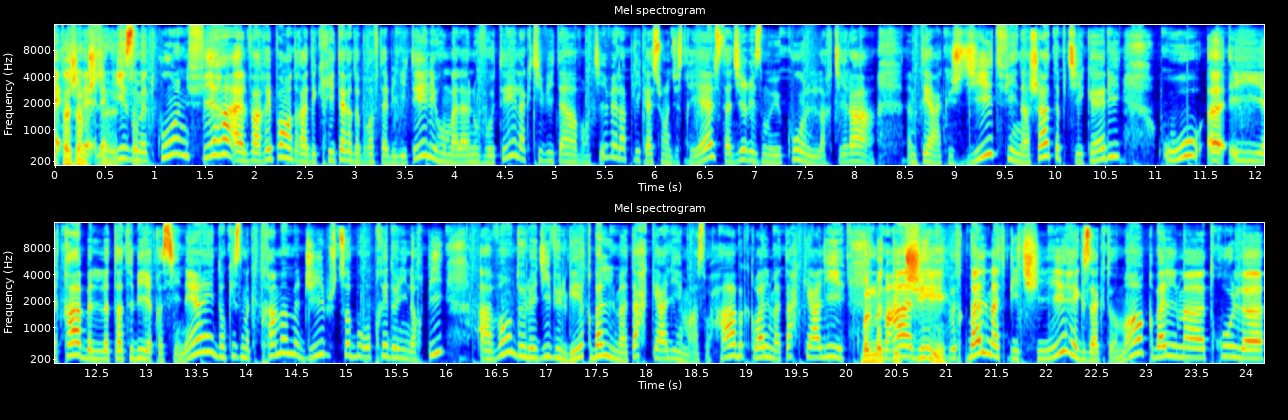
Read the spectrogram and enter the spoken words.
mais لا تنجمش لا لا لازم تكون فيها elle va répondre à des critères de brevetabilité اللي هما la nouveauté l'activité inventive et l'application industrielle c'est-à-dire لازم يكون الاختراع نتاعك جديد فيه نشاط ابتكاري ويقابل التطبيق الصناعي donc لازمك تخمم تجيب باش تصبوا auprès de l'INORPI avant de le divulguer قبل ما تحكي عليه مع صحابك قبل ما تحكي عليه قبل ما مع تبيتشيه دي- قبل ما تبيتشيه exactement قبل ما تقول آه،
